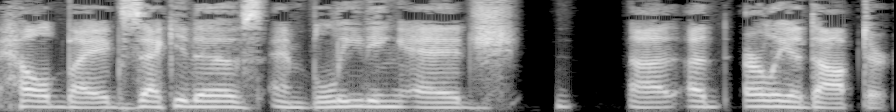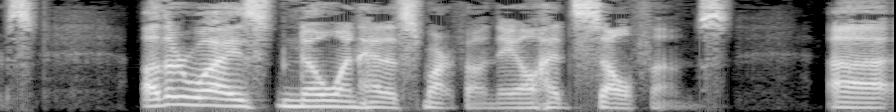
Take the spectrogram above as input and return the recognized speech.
held by executives and bleeding edge uh, early adopters. Otherwise, no one had a smartphone. They all had cell phones. Uh,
